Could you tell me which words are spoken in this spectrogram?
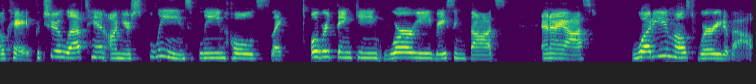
okay, put your left hand on your spleen. Spleen holds like overthinking, worry, racing thoughts. And I asked, what are you most worried about?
